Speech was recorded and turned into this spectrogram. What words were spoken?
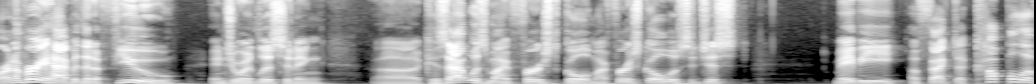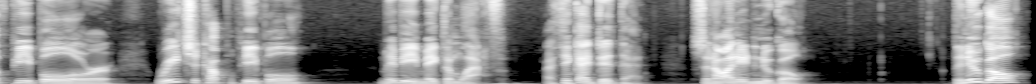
All right, I'm very happy that a few enjoyed listening because uh, that was my first goal. My first goal was to just maybe affect a couple of people or reach a couple people, maybe make them laugh. I think I did that. So now I need a new goal. The new goal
